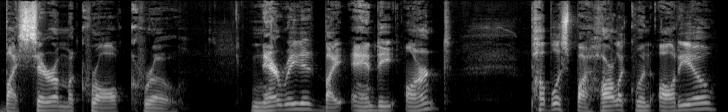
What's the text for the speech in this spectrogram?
by Sarah McCraw Crow, narrated by Andi Arndt, published by Harlequin Audio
